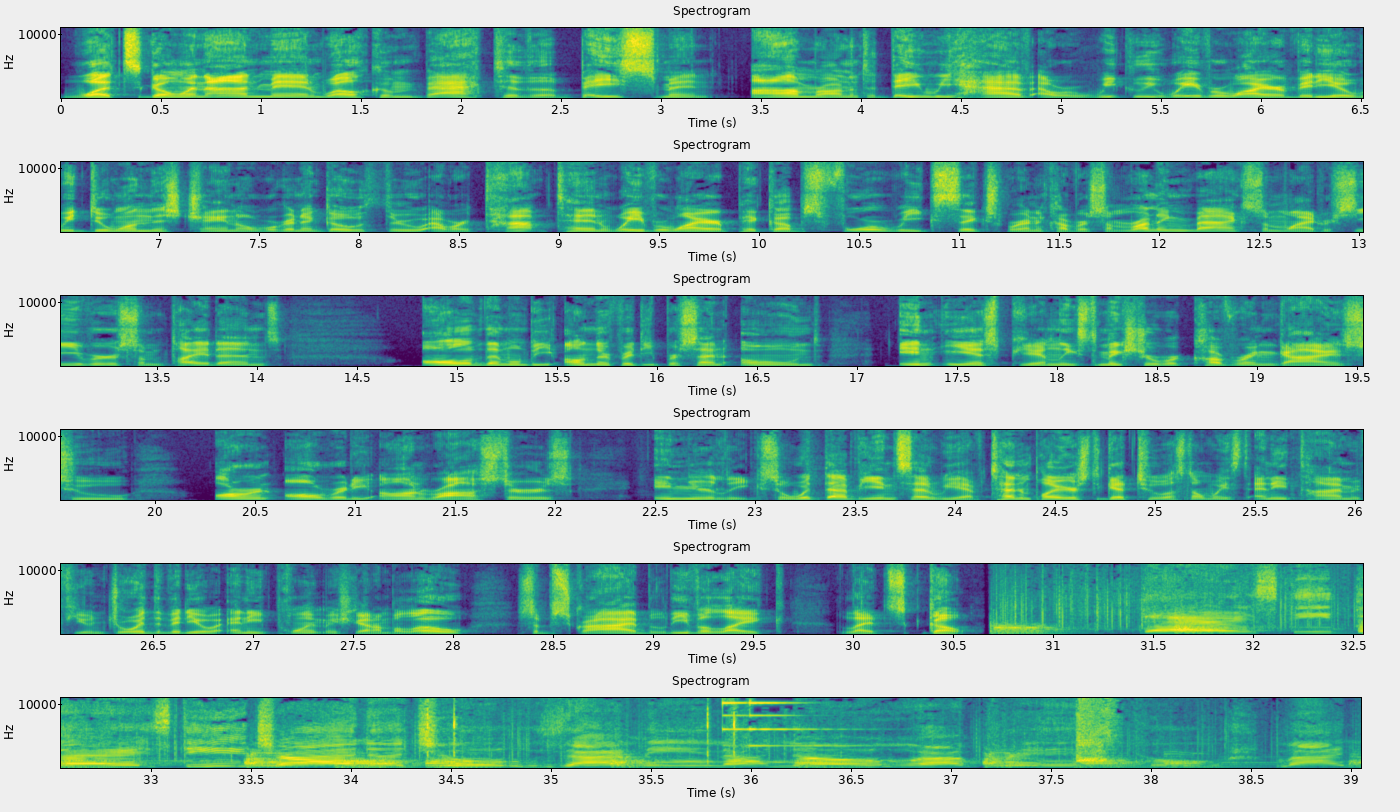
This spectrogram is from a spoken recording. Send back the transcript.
What's going on, man? Welcome back to the basement. I'm Ron, and today we have our weekly waiver wire video we do on this channel. We're going to go through our top 10 waiver wire pickups for week six. We're going to cover some running backs, some wide receivers, some tight ends. All of them will be under 50% owned in ESPN leagues to make sure we're covering guys who aren't already on rosters in your league. So, with that being said, we have 10 players to get to. Let's not waste any time. If you enjoyed the video at any point, make sure you get down below, subscribe, leave a like Let's go. Thirsty, thirsty, trying to choose. I mean, I know I'm critical. My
